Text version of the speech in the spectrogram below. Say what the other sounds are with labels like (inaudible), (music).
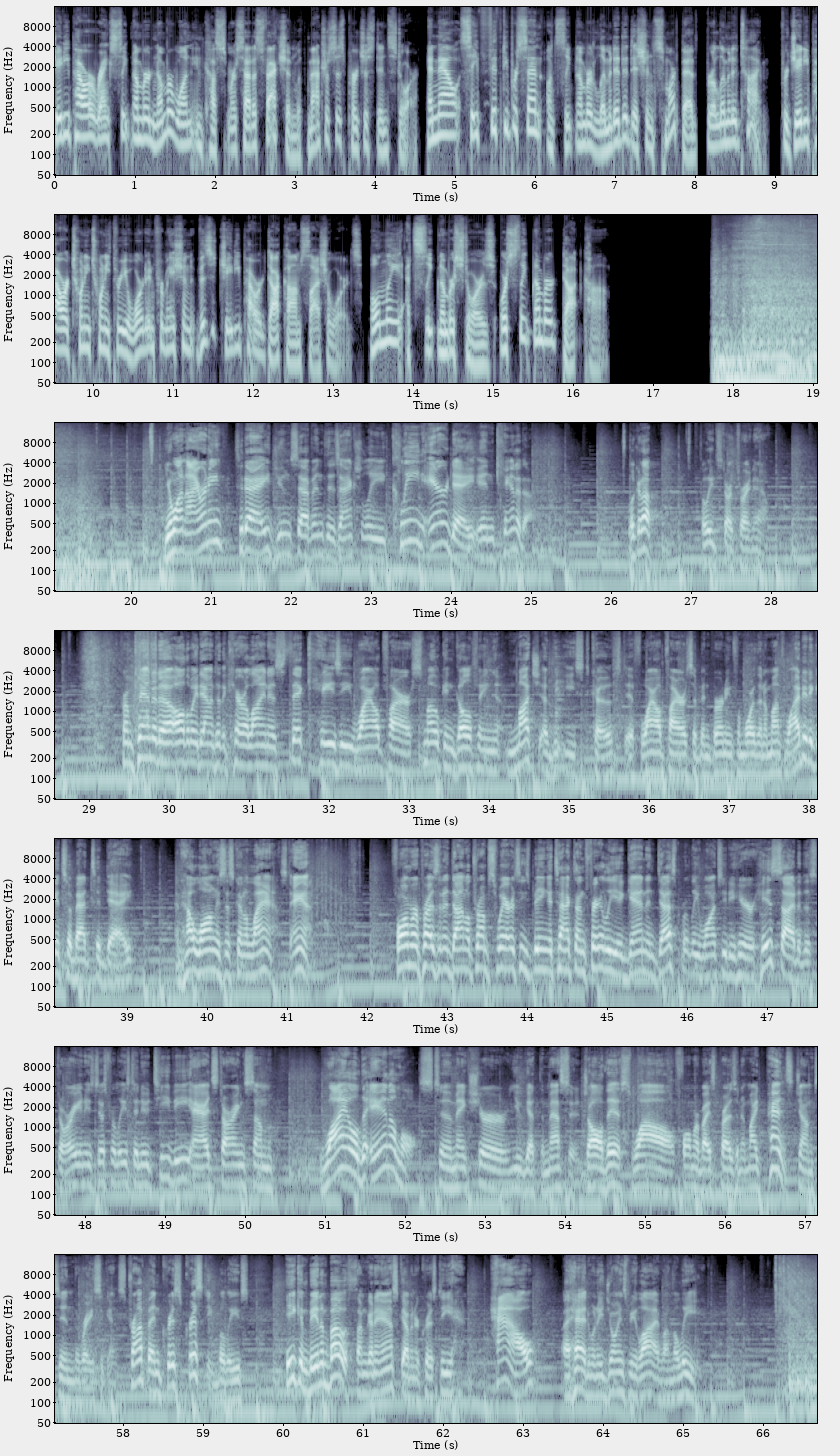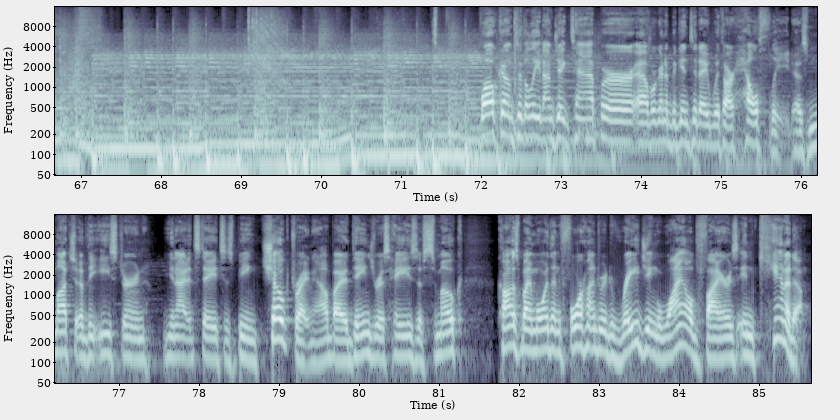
JD Power ranks Sleep Number number 1 in customer satisfaction with mattresses purchased in-store. And now, save 50% on Sleep Number limited edition smart beds for a limited time. For JD Power 2023 award information, visit jdpower.com/awards. Only at Sleep Number stores or sleepnumber.com. You want irony? Today, June 7th, is actually Clean Air Day in Canada. Look it up. The lead starts right now. From Canada all the way down to the Carolinas, thick, hazy wildfire smoke engulfing much of the East Coast. If wildfires have been burning for more than a month, why did it get so bad today? And how long is this going to last? And former President Donald Trump swears he's being attacked unfairly again and desperately wants you to hear his side of the story. And he's just released a new TV ad starring some wild animals to make sure you get the message. All this while former Vice President Mike Pence jumps in the race against Trump, and Chris Christie believes he can beat them both. I'm going to ask Governor Christie how ahead when he joins me live on the lead. Welcome to the lead. I'm Jake Tapper. Uh, we're going to begin today with our health lead, as much of the eastern United States is being choked right now by a dangerous haze of smoke caused by more than 400 raging wildfires in Canada.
